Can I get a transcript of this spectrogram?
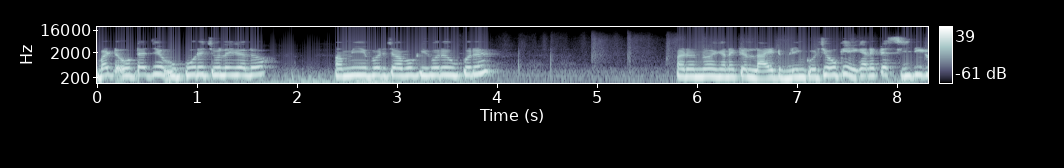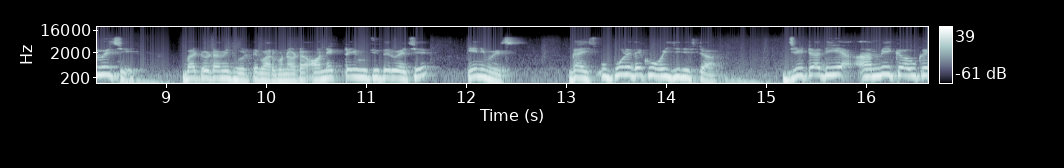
বাট ওটা যে উপরে চলে গেল, আমি এবার যাব কি করে উপরে? আর অন্য এখানে একটা লাইট ব্লিঙ্ক করছে। ওকে এখানে একটা সিঁড়ি রয়েছে বাট ওটা আমি ধরতে পারব না। ওটা অনেকটাই উঁচুতে রয়েছে। এনিওয়েজ গাইস উপরে দেখো ওই জিনিসটা। যেটা দিয়ে আমি কাউকে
